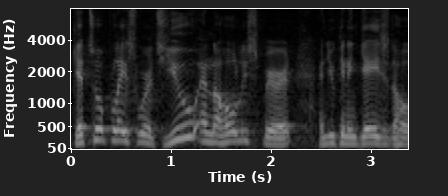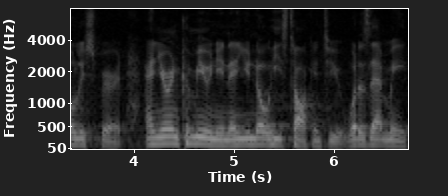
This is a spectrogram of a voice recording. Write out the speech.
Get to a place where it's you and the Holy Spirit, and you can engage the Holy Spirit, and you're in communion, and you know He's talking to you. What does that mean?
